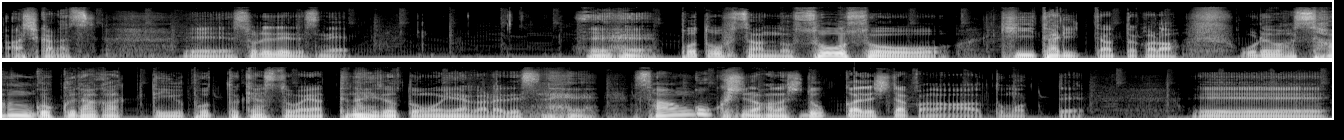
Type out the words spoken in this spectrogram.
ー、足からず。えー、それでですね、えー、ポトフさんの曹操を聞いたりってあったから、俺は三国だがっていうポッドキャストはやってないぞと思いながらですね、三国志の話どっかでしたかなと思って、えー、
